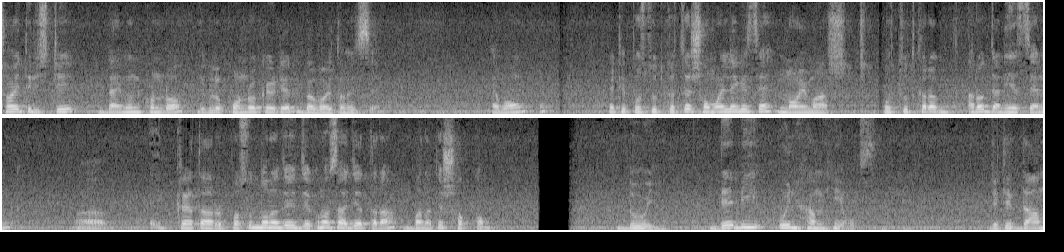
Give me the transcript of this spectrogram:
ছয়ত্রিশটি ডায়মন্ড খণ্ড, যেগুলো পনেরো ক্যারেটের ব্যবহৃত হয়েছে। এবং এটি প্রস্তুত করতে সময় লেগেছে নয় মাস। প্রস্তুতকারক আরও জানিয়েছেন ক্রেতার পছন্দ অনুযায়ী যে কোনো সাইজে তারা বানাতে সক্ষম। দুই, দেবি উইনহাম হিলস, যেটির দাম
